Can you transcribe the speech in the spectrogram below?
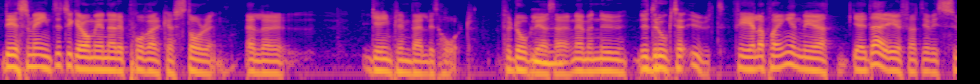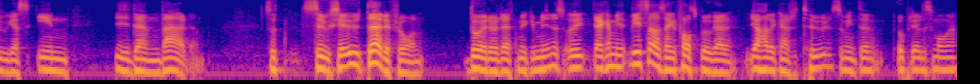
Det som jag inte tycker om är när det påverkar storyn, eller gameplayn väldigt hårt. För då blir jag Mm. så här, nej men nu, nu drogs jag ut. För hela poängen med att jag är där är för att jag vill sugas in i den världen. Så sugs jag ut därifrån, då är det rätt mycket minus. Och jag kan, vissa har säkert fått buggar. Jag hade kanske tur som inte upplevde så många.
